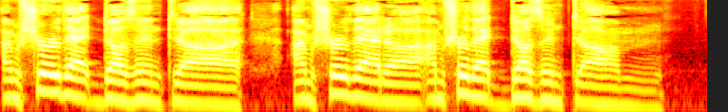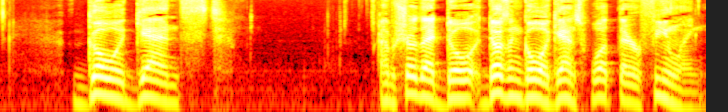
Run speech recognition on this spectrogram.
I'm sure that doesn't, uh, I'm sure that, uh, I'm sure that doesn't, um, go against, I'm sure that do- doesn't go against what they're feeling.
